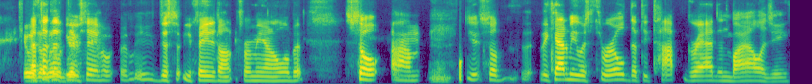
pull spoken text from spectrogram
it was I thought a little that you were saying just you faded on for me on a little bit. So um, you, so the academy was thrilled that the top grad in biology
